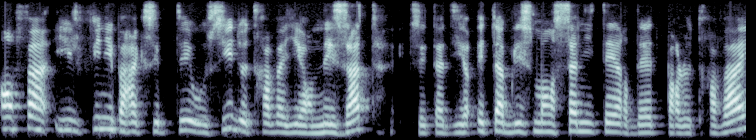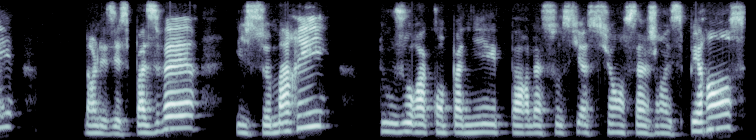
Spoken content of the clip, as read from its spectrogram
Enfin, il finit par accepter aussi de travailler en ESAT, c'est-à-dire établissement sanitaire d'aide par le travail, dans les espaces verts. Il se marie, toujours accompagné par l'association Saint-Jean-Espérance.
